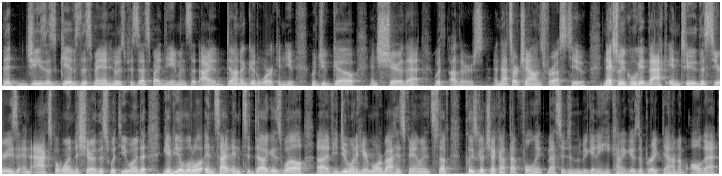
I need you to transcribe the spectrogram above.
that Jesus gives this man who is possessed by demons that I have done a good work in you. Would you go and share that with others? And that's our challenge for us too. Next week, we'll get back into the series in Acts, but wanted to share this with you, wanted to give you a little insight into Doug as well. Uh, if you do want to hear more about his family and stuff, please go check out that full length message in the beginning. He kind of gives a breakdown of all that.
